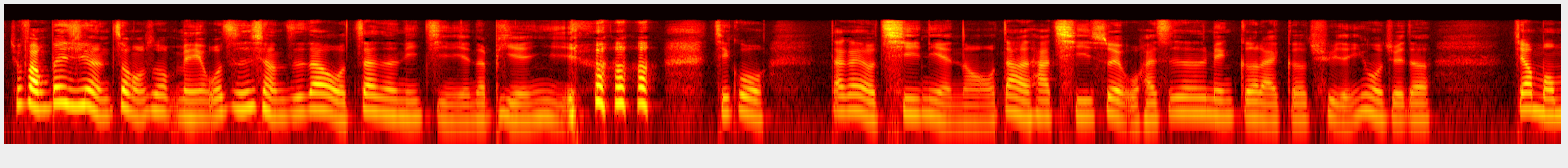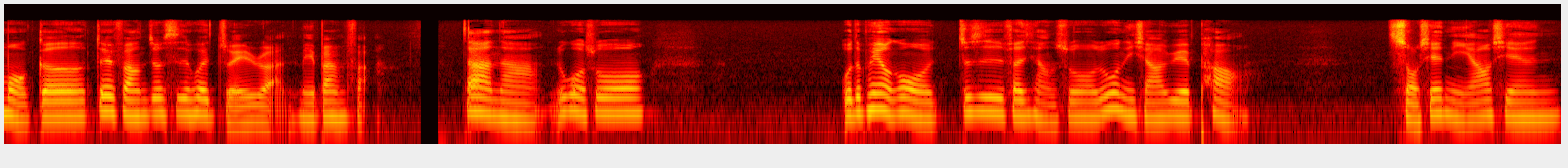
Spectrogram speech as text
就防备心很重。我说没有，我只是想知道我占了你几年的便宜。结果大概有七年哦，我大了他七岁，我还是在那边割来割去的，因为我觉得叫某某哥，对方就是会嘴软，没办法。当然啦，如果说。我的朋友跟我就是分享说，如果你想要约炮，首先你要先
